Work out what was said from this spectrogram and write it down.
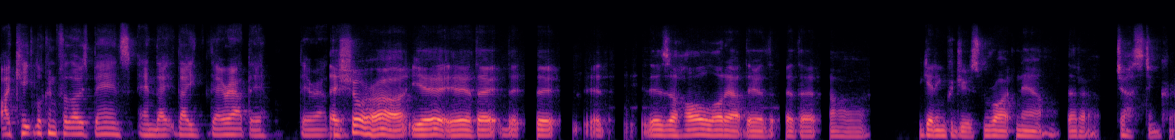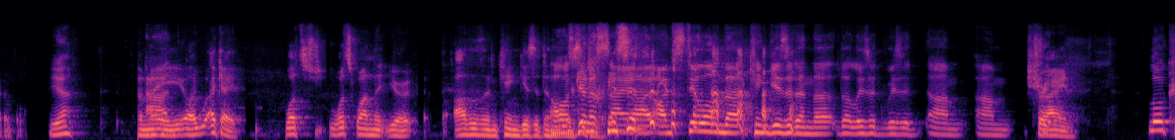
I keep looking for those bands, and they they they're out there. They're out there they there. sure are. Yeah, yeah. They, they, they, it, there's a whole lot out there that, that are getting produced right now that are just incredible. Yeah, For me, uh, like, okay, what's what's one that you're other than King Gizzard and I was gonna say I, I'm still on the King Gizzard and the the Lizard Wizard um um trip. train? Look,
